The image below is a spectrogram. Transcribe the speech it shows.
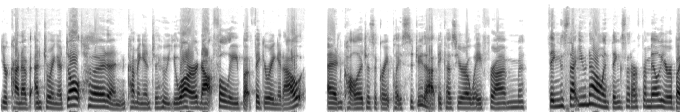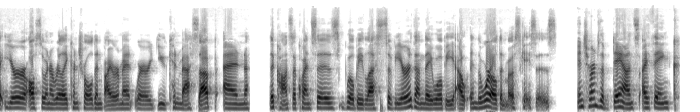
you're kind of entering adulthood and coming into who you are, not fully, but figuring it out. And college is a great place to do that because you're away from things that you know and things that are familiar, but you're also in a really controlled environment where you can mess up and the consequences will be less severe than they will be out in the world in most cases. In terms of dance, I think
